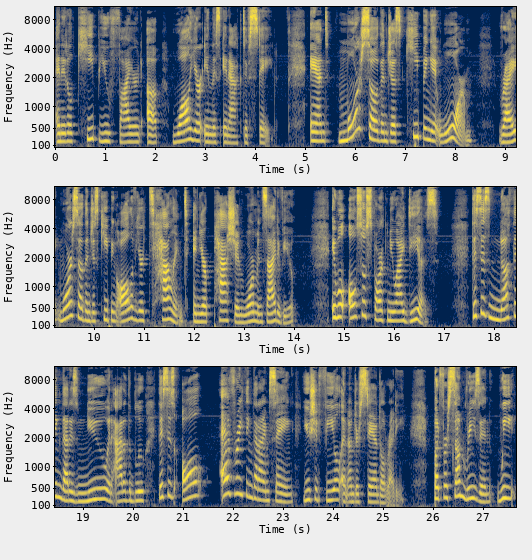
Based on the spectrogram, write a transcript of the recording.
and it'll keep you fired up while you're in this inactive state. And more so than just keeping it warm, right? More so than just keeping all of your talent and your passion warm inside of you. It will also spark new ideas. This is nothing that is new and out of the blue. This is all, everything that I'm saying, you should feel and understand already. But for some reason, we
